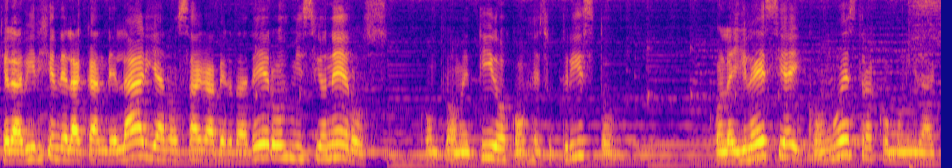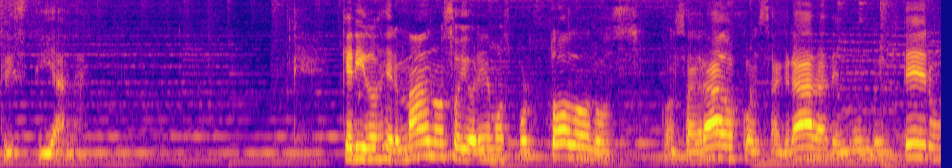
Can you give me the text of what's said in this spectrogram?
Que la Virgen de la Candelaria nos haga verdaderos misioneros comprometidos con Jesucristo, con la iglesia y con nuestra comunidad cristiana. Queridos hermanos, hoy oremos por todos los consagrados, consagradas del mundo entero.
